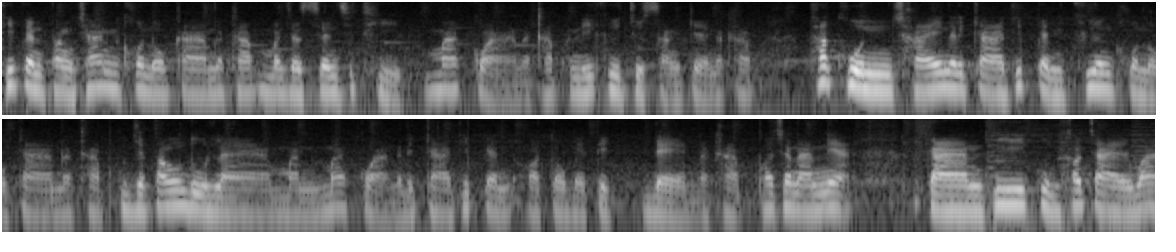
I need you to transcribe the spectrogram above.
ที่เป็นฟังก์ชันโครโนกราฟนะครับมันจะเซนซิทีฟมากกว่านะครับอันนี้คือจุดสังเกตนะครับ ถ้าคุณใช้นาฬิกาที่เป็นเครื่องโครโนกราฟนะครับคุณจะต้องดูแลมันมากกว่านาฬิกาที่เป็นออโตเมติกเดนนะครับเพราะฉะนั้นเนี่ยการที่คุณเข้าใจว่า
